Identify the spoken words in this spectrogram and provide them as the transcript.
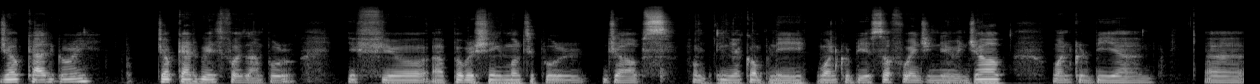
Job category, job categories for example if you are publishing multiple jobs in your company one could be a software engineering job one could be um, uh,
